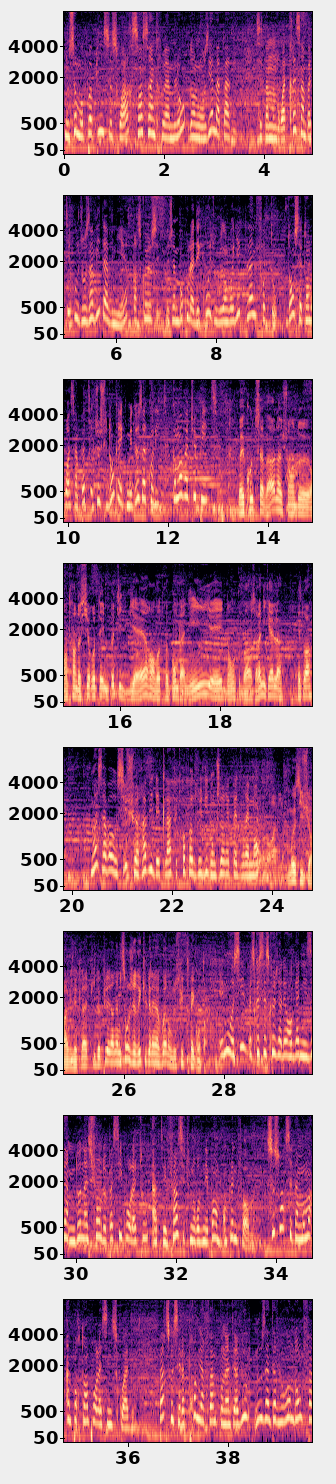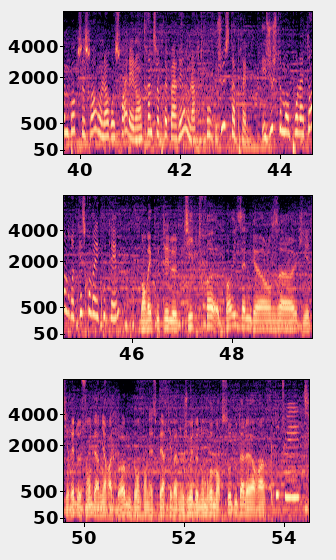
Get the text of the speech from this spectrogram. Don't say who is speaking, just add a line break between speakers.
Nous sommes au Pop-In ce soir, 105 rue Hamelot, dans le 11e à Paris. C'est un endroit très sympathique où je vous invite à venir parce que j'aime beaucoup la déco et je vais vous envoyer plein de photos. Dans cet endroit sympathique, je suis donc avec mes deux acolytes. Comment vas-tu, Pete?
Bah écoute, ça va, là je suis en train de siroter une petite bière en votre compagnie et donc bah ça va nickel. Et toi?
Moi, ça va aussi, je suis ravie d'être là. Ça fait trois fois que je le dis, donc je le répète vraiment.
Moi aussi, je suis ravi d'être là. Et puis, depuis la dernière mission, j'ai récupéré ma voix, donc je suis très content.
Et nous aussi, parce que c'est ce que j'allais organiser, une donation de pastilles pour la toux à tes fins si tu ne revenais pas en, en pleine forme. Ce soir, c'est un moment important pour la Sin Squad. Parce que c'est la première femme qu'on interviewe. Nous interviewons donc Femme Pop ce soir, on la reçoit, elle est en train de se préparer, on la retrouve juste après. Et justement, pour l'attendre, qu'est-ce qu'on va écouter?
On va écouter le titre Boys and Girls euh, qui est tiré de son dernier album dont on espère qu'elle va nous jouer de nombreux morceaux tout à l'heure.
Tout de suite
